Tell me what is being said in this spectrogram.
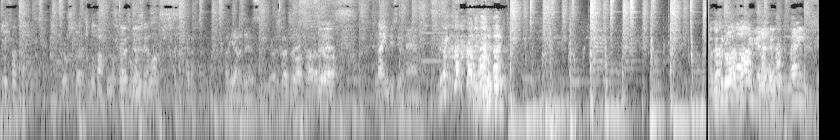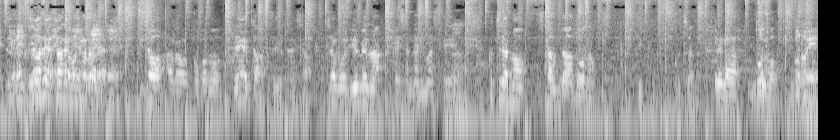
黒沢さろしくお願いします。よろしくお願いします。萩原ですよろしくお願いします。ありがとうございます。ないんですよね黒はマークないんですよねすみません、すみません、申し訳ございませんえ。一応、あの、ここのベーカーという会社、こちらも有名な会社になりまして、うんこちらのスタンダードなこちらの。これが一五応、五の A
